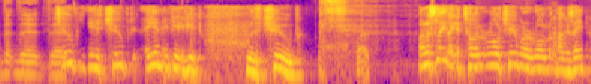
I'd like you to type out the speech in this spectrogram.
the the, the tube, you need a tube, Ian. If you if you with a tube, well, honestly, like a toilet roll tube or a rolled up magazine.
